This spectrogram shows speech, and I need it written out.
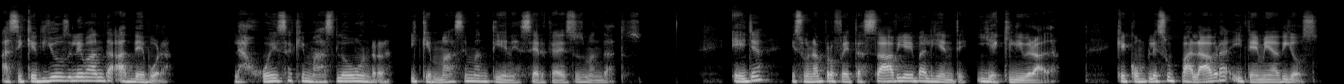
Así que Dios levanta a Débora, la jueza que más lo honra y que más se mantiene cerca de sus mandatos. Ella es una profeta sabia y valiente y equilibrada, que cumple su palabra y teme a Dios.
